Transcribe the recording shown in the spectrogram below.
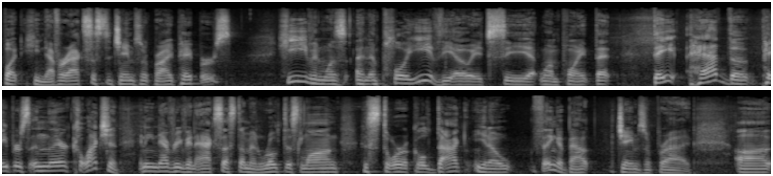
but he never accessed the James McBride papers. He even was an employee of the OHC at one point that they had the papers in their collection and he never even accessed them and wrote this long historical doc you know thing about james mcbride uh,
